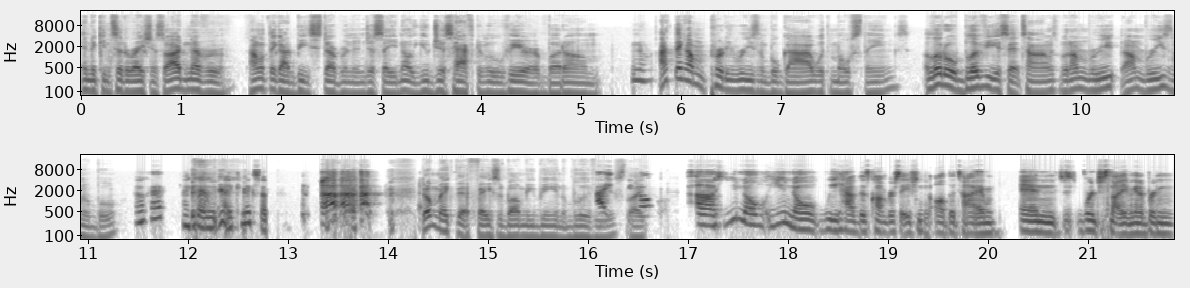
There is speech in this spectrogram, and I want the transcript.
into consideration. So I'd never. I don't think I'd be stubborn and just say no. You just have to move here. But um, you know, I think I'm a pretty reasonable guy with most things. A little oblivious at times, but I'm re- I'm reasonable. Okay, I can I can accept. Don't make that face about me being oblivious. I, like, know, uh, you know, you know, we have this conversation all the time, and we're just not even going to bring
